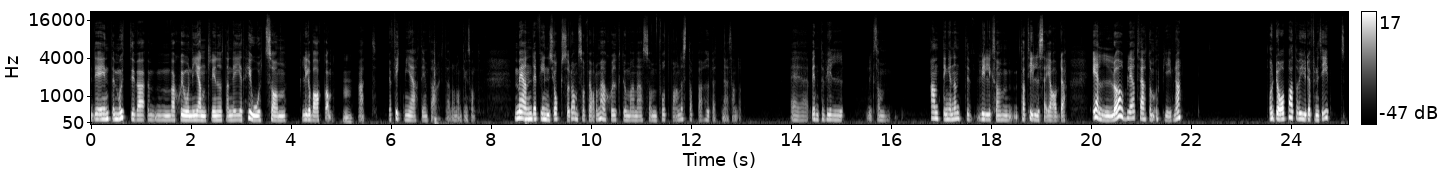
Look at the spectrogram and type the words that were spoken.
det är inte motivation egentligen utan det är ett hot som ligger bakom. Mm. Att jag fick min hjärtinfarkt eller någonting sånt. Men det finns ju också de som får de här sjukdomarna som fortfarande stoppar huvudet sanden. Eh, inte vill liksom antingen inte vill liksom ta till sig av det eller blir tvärtom uppgivna. Och då pratar vi ju definitivt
